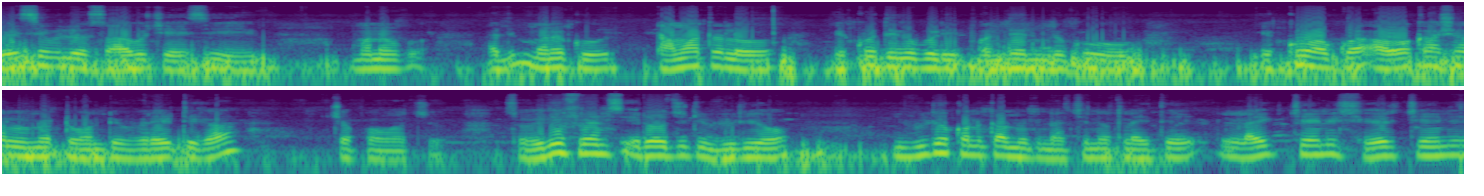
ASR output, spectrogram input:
వేసవిలో సాగు చేసి మనకు అది మనకు టమాటాలో ఎక్కువ దిగుబడి పొందేందుకు ఎక్కువ అవకాశాలు ఉన్నటువంటి వెరైటీగా చెప్పవచ్చు. సో ఇది ఫ్రెండ్స్ ఈరోజు వీడియో ఈ వీడియో కనుక మీకు నచ్చినట్లయితే లైక్ చేయండి షేర్ చేయండి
